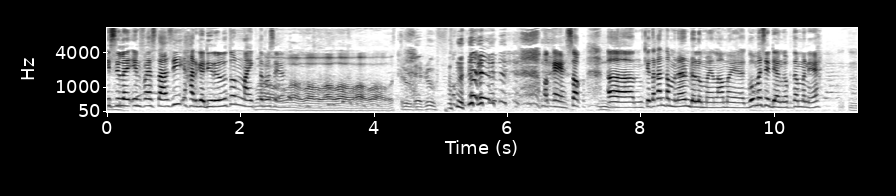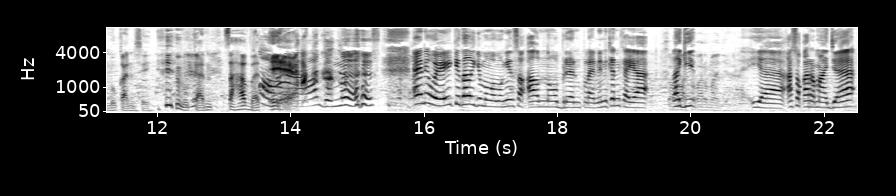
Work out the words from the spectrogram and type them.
istilah investasi harga diri lu tuh naik terus ya. Wow, wow, wow, wow, wow, wow, through the roof. Oke, sok em, kita kan temenan udah lumayan lama ya. Gue masih dianggap temen ya. Bukan sih, bukan sahabat. Oh, Iya. gemes. Anyway, kita lagi mau ngomongin soal no brand plan. Ini kan kayak Soal lagi. Iya, asoka remaja,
